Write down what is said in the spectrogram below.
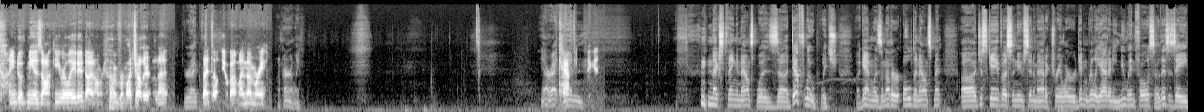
kind of Miyazaki related. I don't remember much other than that. Right. That tells you about my memory. apparently. Yeah, right. Caffeine And next thing announced was uh, Deathloop, which again was another old announcement. Uh, just gave us a new cinematic trailer. Didn't really add any new info, so this is a.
